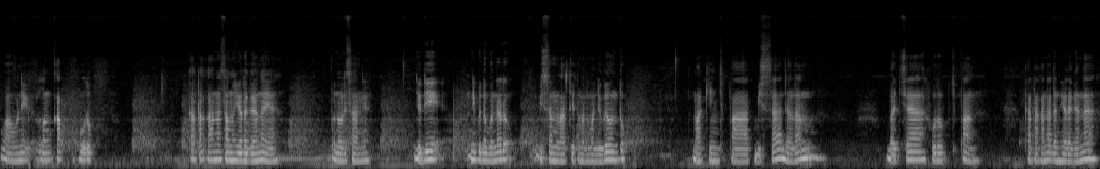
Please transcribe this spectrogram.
Wow ini lengkap huruf katakana sama hiragana ya penulisannya. Jadi ini benar-benar bisa melatih teman-teman juga untuk makin cepat bisa dalam baca huruf Jepang. Katakana dan hiragana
